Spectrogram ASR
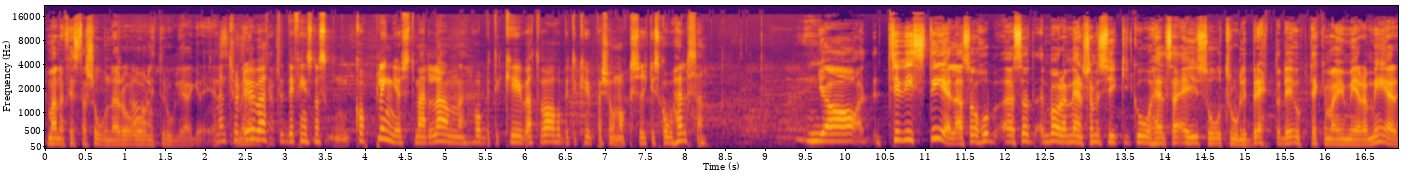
manifestationer och, och lite roliga grejer. Men tror du att det finns någon koppling just mellan hbtq, att vara hbtq-person och psykisk ohälsa? Ja, till viss del. Alltså, alltså, en människa med psykisk ohälsa är ju så otroligt brett och det upptäcker man ju mer och mer.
